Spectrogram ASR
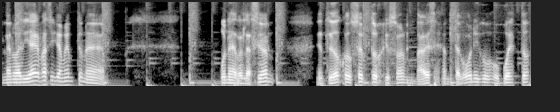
la dualidad es básicamente una, una relación entre dos conceptos que son a veces antagónicos, opuestos,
